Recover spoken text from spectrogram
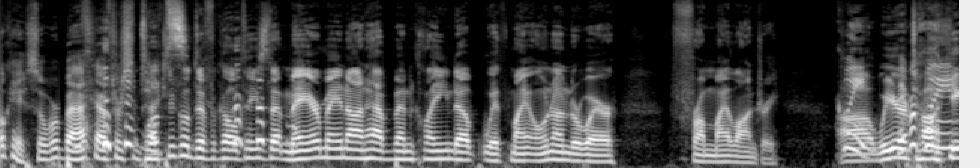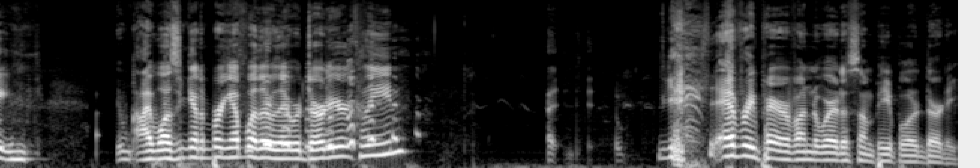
Okay, so we're back after some technical difficulties that may or may not have been cleaned up with my own underwear from my laundry. Uh, we are talking. I wasn't going to bring up whether they were dirty or clean. Every pair of underwear to some people are dirty.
